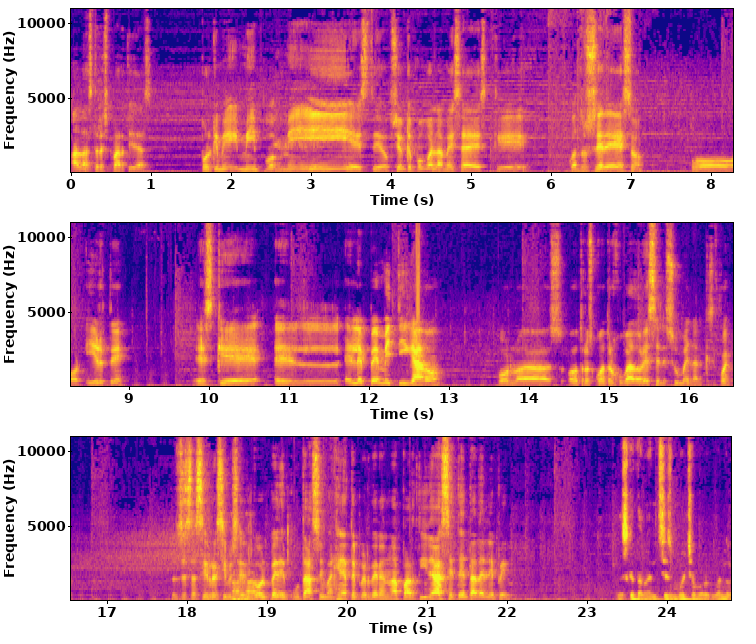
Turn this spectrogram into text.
a las tres partidas. Porque mi, mi, mi, este, opción que pongo en la mesa es que cuando sucede eso, por irte, es que el LP mitigado por los otros cuatro jugadores se le sumen al que se fue. Entonces así recibes el golpe de putazo. Imagínate perder en una partida 70 de LP. Es que también sí es mucho, bueno,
